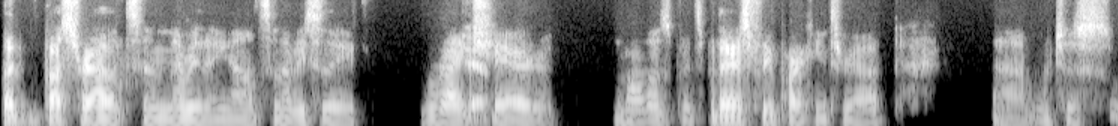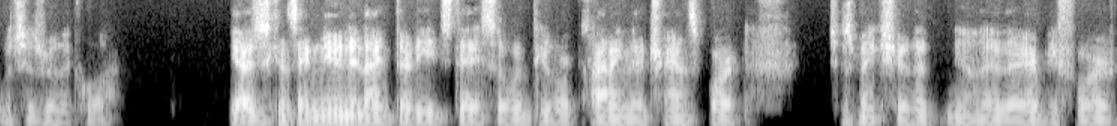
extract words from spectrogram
But bus routes and everything else, and obviously ride Yeah. share and all those bits. But there's free parking throughout, um, which is which is really cool. Yeah, I was just gonna say noon to nine thirty each day. So when people are planning their transport, just make sure that you know they're there before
